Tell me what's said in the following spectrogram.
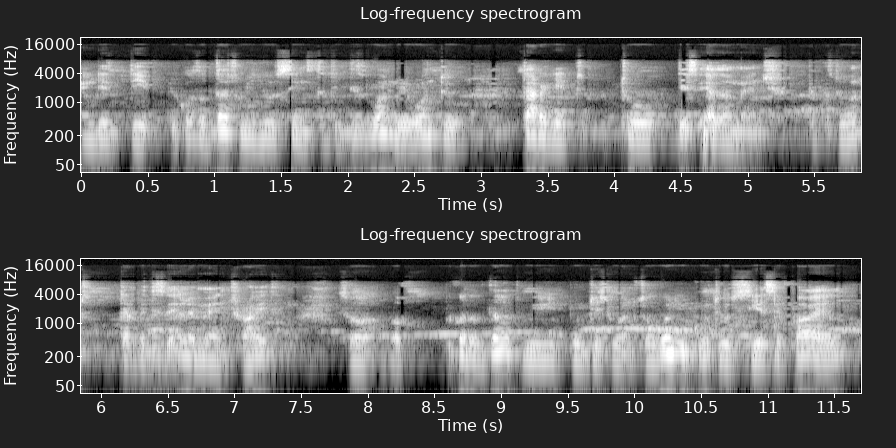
In this div because of that we using static this one we want to target to this element. Because we want to target this element right? So because of that we put this one. So when you go to css file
